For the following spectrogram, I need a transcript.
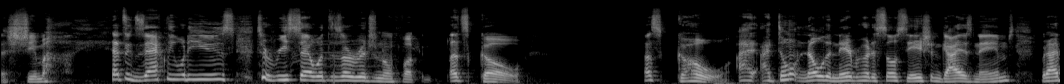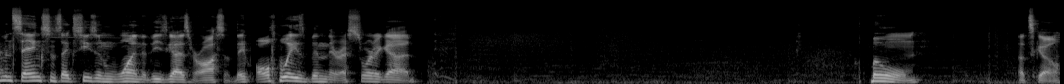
The Shima. That's exactly what he used to reset with his original fucking. Let's go. Let's go. I, I don't know the neighborhood association guys' names, but I've been saying since like season one that these guys are awesome. They've always been there, I swear to God. Boom. Let's go.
